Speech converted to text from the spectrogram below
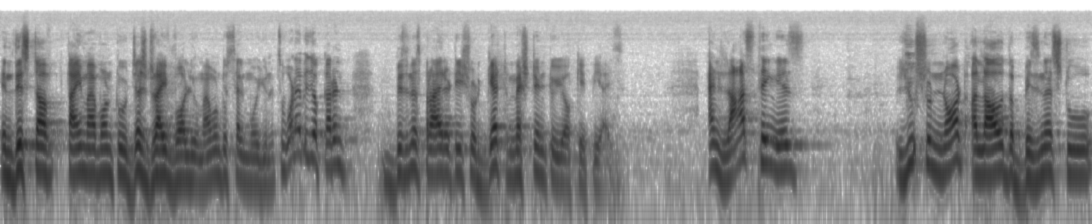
in this tough time, I want to just drive volume. I want to sell more units. So whatever your current business priority should get meshed into your KPIs. And last thing is, you should not allow the business to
